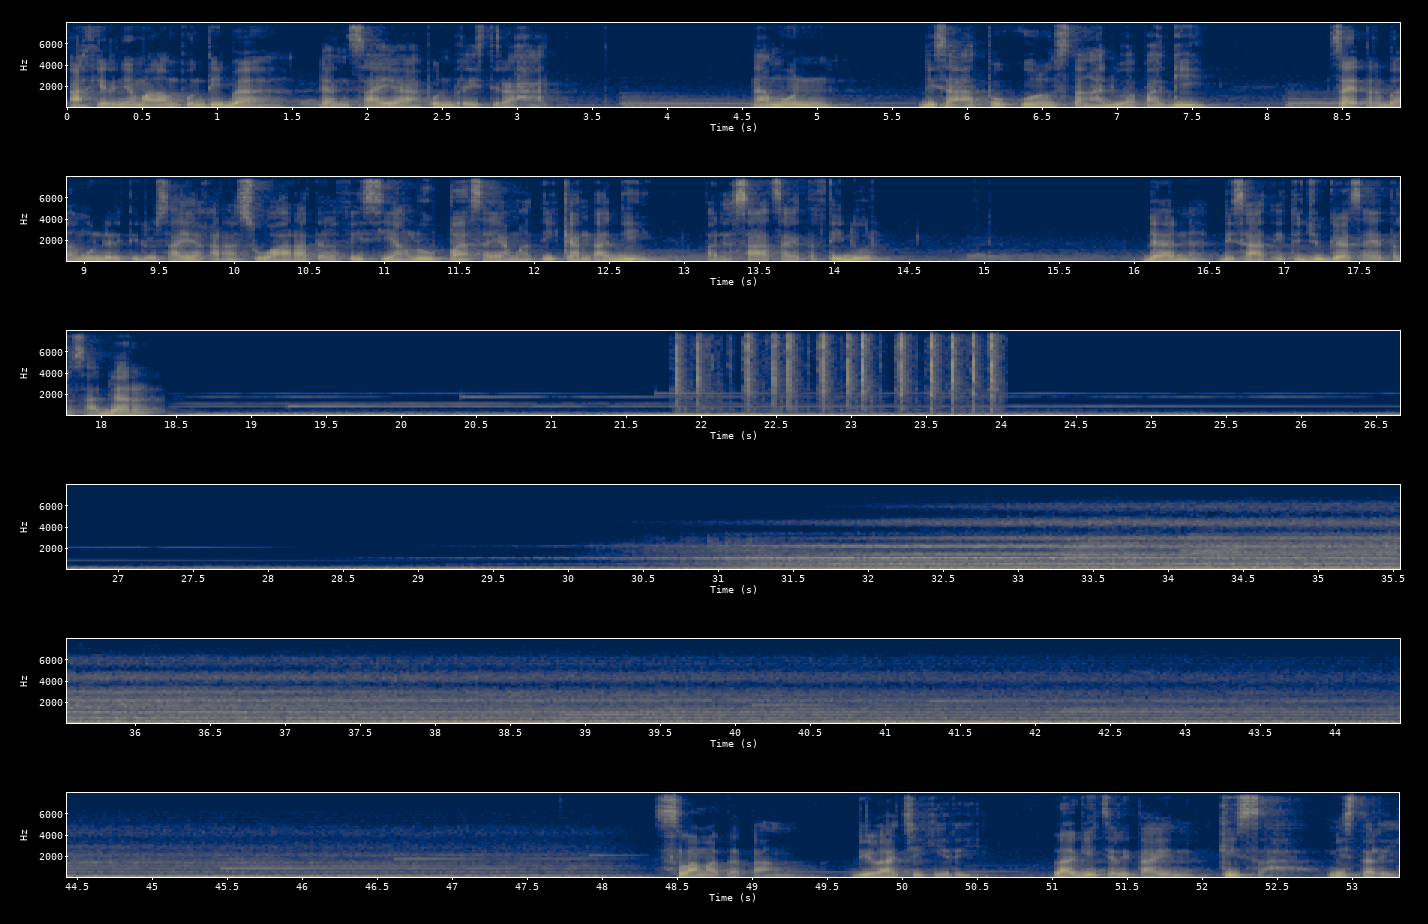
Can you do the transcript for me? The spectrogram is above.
Akhirnya malam pun tiba dan saya pun beristirahat. Namun di saat pukul setengah dua pagi, saya terbangun dari tidur saya karena suara televisi yang lupa saya matikan tadi pada saat saya tertidur. Dan di saat itu juga saya tersadar Selamat datang di Laci Kiri. Lagi ceritain kisah misteri.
